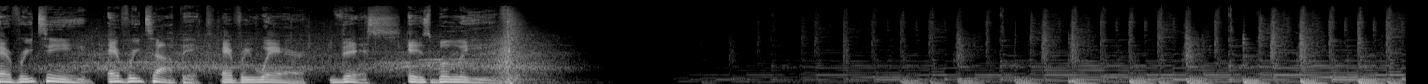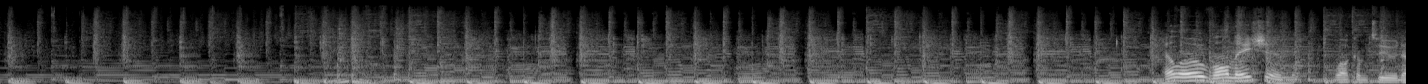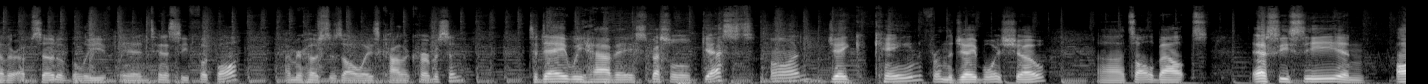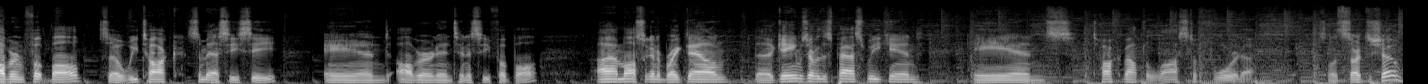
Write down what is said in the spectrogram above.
Every team, every topic, everywhere. This is Believe. Hello, Vol Nation. Welcome to another episode of Believe in Tennessee Football. I'm your host, as always, Kyler Kerbison. Today we have a special guest on, Jake Kane from the J Boys Show. Uh, it's all about SEC and Auburn football. So we talk some SEC and Auburn and Tennessee football. I'm also going to break down the games over this past weekend and talk about the loss to Florida. So let's start the show.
